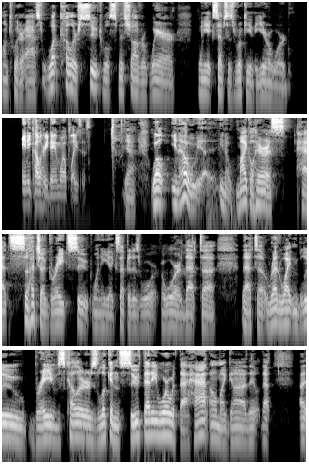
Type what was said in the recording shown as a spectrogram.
on Twitter asked, "What color suit will Smith Shawver wear when he accepts his Rookie of the Year award?" Any color he damn well pleases. Yeah. Well, you know, you know, Michael Harris had such a great suit when he accepted his war- award that uh, that uh, red, white, and blue Braves colors looking suit that he wore with the hat. Oh my God, they, that uh,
